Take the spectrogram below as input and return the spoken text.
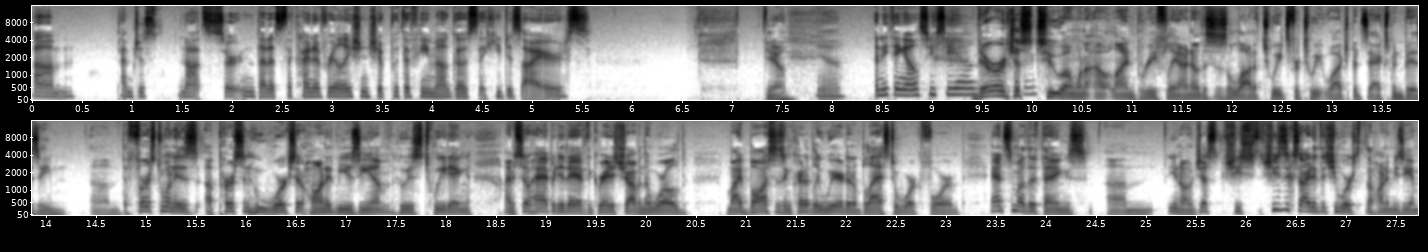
Um, I'm just not certain that it's the kind of relationship with a female ghost that he desires. Yeah. Yeah. Anything else you see on? There are Twitter? just two I want to outline briefly. I know this is a lot of tweets for Tweet Watch, but Zach's been busy. Um, the first one is a person who works at Haunted Museum who is tweeting, I'm so happy today. I have the greatest job in the world. My boss is incredibly weird and a blast to work for, and some other things. Um, you know, just she's she's excited that she works at the Haunted Museum.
